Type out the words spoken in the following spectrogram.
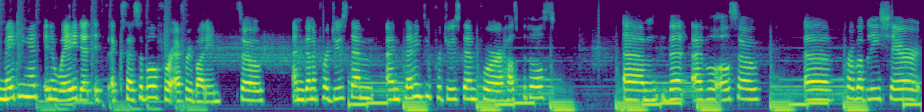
making it in a way that it's accessible for everybody. So I'm gonna produce them. I'm planning to produce them for hospitals, Um, but I will also uh, probably share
